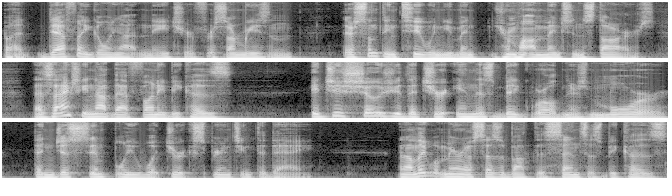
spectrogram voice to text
But definitely going out in nature for some reason, there's something too when you men- your mom mentioned stars. That's actually not that funny because it just shows you that you're in this big world and there's more than just simply what you're experiencing today. And I like what Mario says about this senses because,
